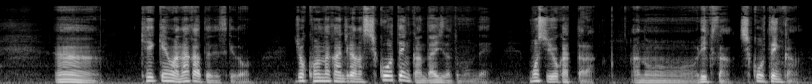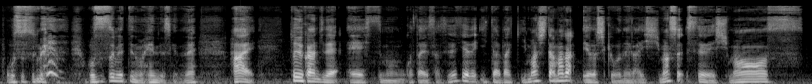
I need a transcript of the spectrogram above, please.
うん。経験はなかったですけど、一応こんな感じかな。思考転換大事だと思うんで、もしよかったら、あのー、リクさん、思考転換、おすすめ おすすめっていうのも変ですけどね。はい。という感じで、えー、質問答えさせていただきました。またよろしくお願いします。失礼します。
